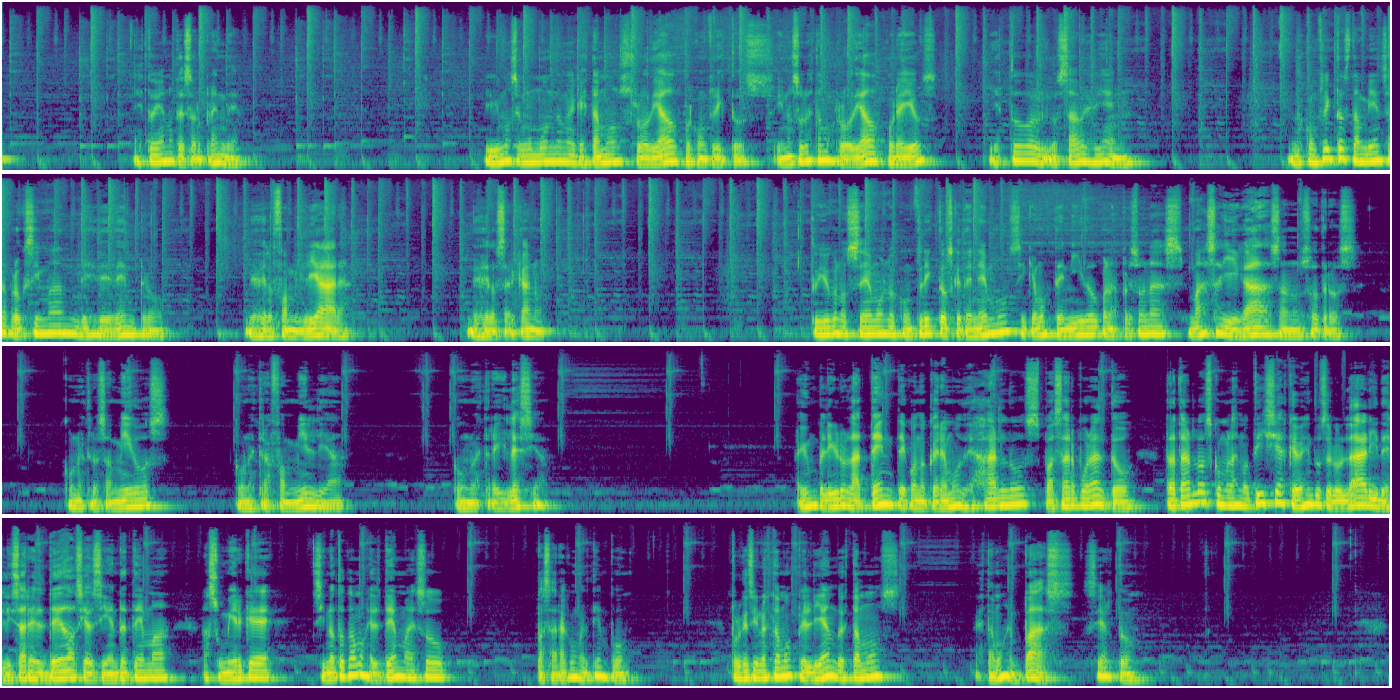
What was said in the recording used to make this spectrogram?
Esto ya no te sorprende. Vivimos en un mundo en el que estamos rodeados por conflictos, y no solo estamos rodeados por ellos, y esto lo sabes bien, los conflictos también se aproximan desde dentro, desde lo familiar, desde lo cercano. Tú y yo conocemos los conflictos que tenemos y que hemos tenido con las personas más allegadas a nosotros, con nuestros amigos, con nuestra familia, con nuestra iglesia. Hay un peligro latente cuando queremos dejarlos pasar por alto Tratarlos como las noticias que ves en tu celular y deslizar el dedo hacia el siguiente tema, asumir que si no tocamos el tema eso pasará con el tiempo. Porque si no estamos peleando, estamos estamos en paz, ¿cierto?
